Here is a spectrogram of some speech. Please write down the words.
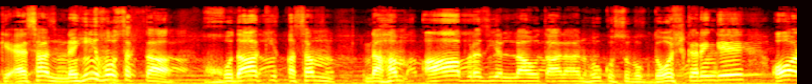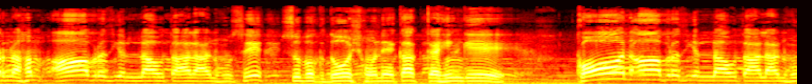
کہ ایسا نہیں ہو سکتا، خدا کی قسم، نہ ہم آپ رضی اللہ تعالیٰ عنہ کو سبک دوش کریں گے اور نہ ہم آپ رضی اللہ تعالیٰ عنہ سے سبک دوش ہونے کا کہیں گے۔ کون آپ رضی اللہ تعالیٰ عنہ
